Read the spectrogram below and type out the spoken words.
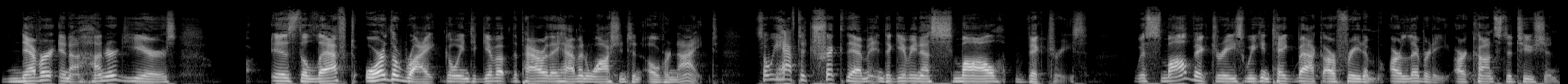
Never in a hundred years is the left or the right going to give up the power they have in Washington overnight. So we have to trick them into giving us small victories. With small victories, we can take back our freedom, our liberty, our Constitution,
